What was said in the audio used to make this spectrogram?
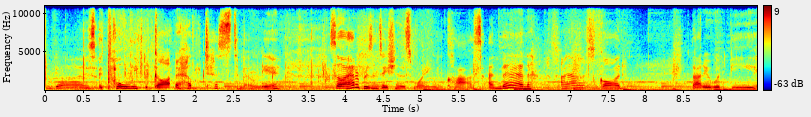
You guys, I totally forgot I have a testimony. So I had a presentation this morning in class, and then I asked God that it would be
